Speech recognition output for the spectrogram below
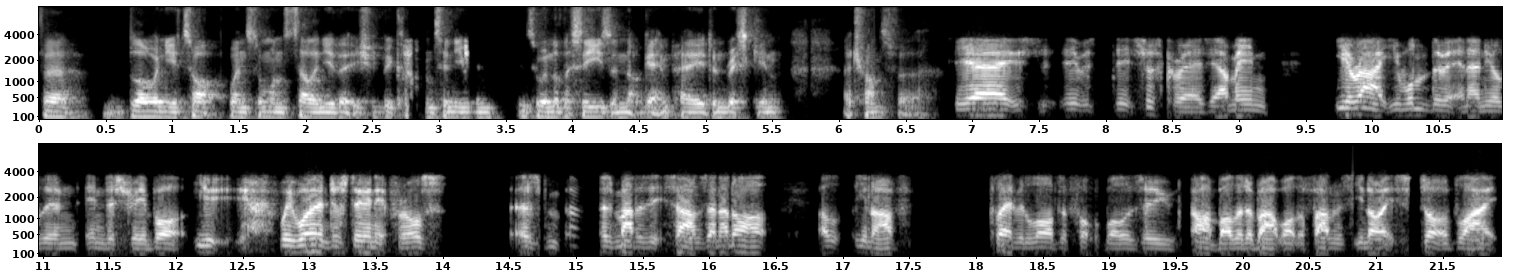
for blowing your top when someone's telling you that you should be continuing into another season, not getting paid and risking a transfer. Yeah, it was, it was. It's just crazy. I mean, you're right. You wouldn't do it in any other in- industry, but you, we weren't just doing it for us. As as mad as it sounds, and I know, I- you know, I've played with loads of footballers who aren't bothered about what the fans. You know, it's sort of like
